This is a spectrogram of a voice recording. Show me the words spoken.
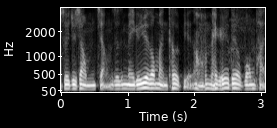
所以就像我们讲，就是每个月都蛮特别，然 后每个月都有崩盘。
